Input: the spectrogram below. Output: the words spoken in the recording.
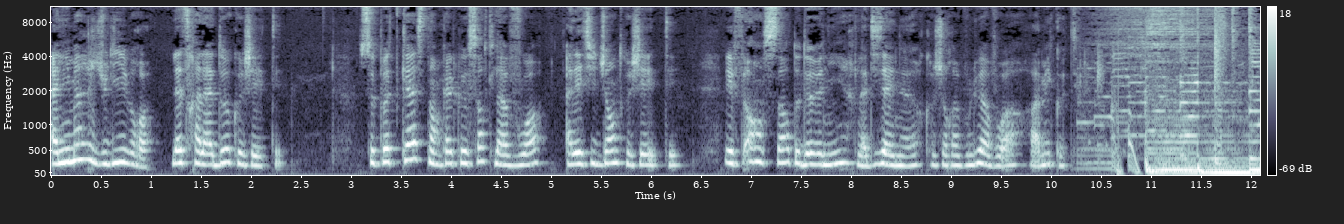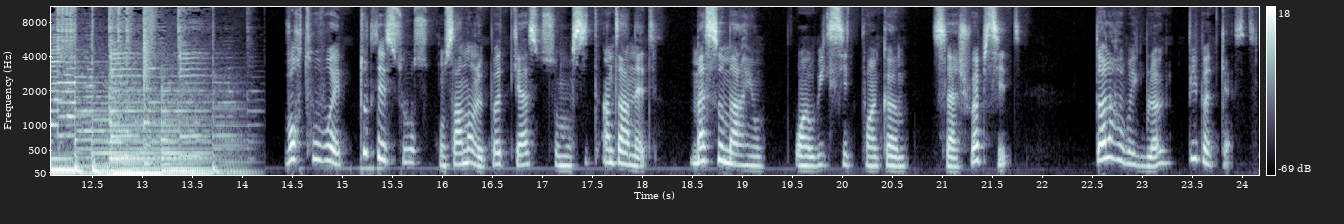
À l'image du livre Lettre à l'ado que j'ai été, Ce podcast est en quelque sorte la voix à l'étudiante que j'ai été et fait en sorte de devenir la designer que j'aurais voulu avoir à mes côtés. Vous retrouverez toutes les sources concernant le podcast sur mon site internet massomarion.wixit.com slash website dans la rubrique blog puis podcast.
